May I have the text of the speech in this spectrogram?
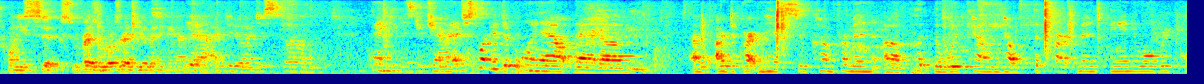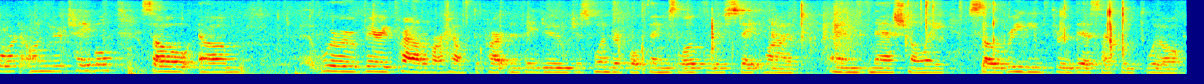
26. Supervisor Rozar, do you have anything on that? Yeah, I do. I just, um, thank you, Mr. Chairman. I just wanted to point out that um, uh, our department head, Sue Kunferman, uh, put the Wood County Health Department annual report on your table. So um, we're very proud of our health department. They do just wonderful things locally, statewide, and nationally. So reading through this, I think, will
